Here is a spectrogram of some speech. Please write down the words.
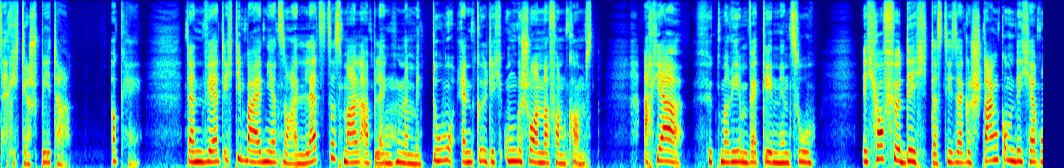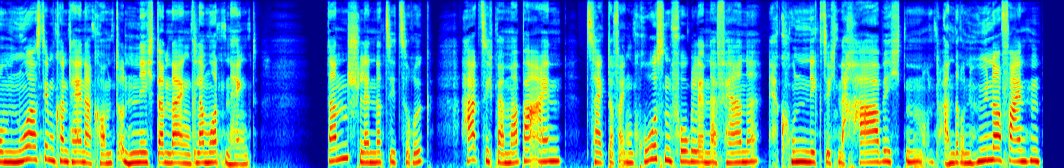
Sag ich dir später. Okay. Dann werd ich die beiden jetzt noch ein letztes Mal ablenken, damit du endgültig ungeschoren davon kommst. Ach ja, fügt Marie im Weggehen hinzu. Ich hoffe für dich, dass dieser Gestank um dich herum nur aus dem Container kommt und nicht an deinen Klamotten hängt. Dann schlendert sie zurück, hakt sich bei Mappa ein, zeigt auf einen großen Vogel in der Ferne, erkundigt sich nach Habichten und anderen Hühnerfeinden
